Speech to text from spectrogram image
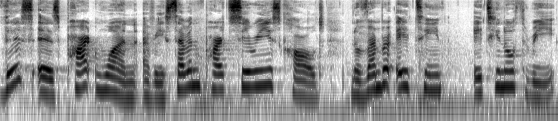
This is part one of a seven part series called November 18th, 1803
